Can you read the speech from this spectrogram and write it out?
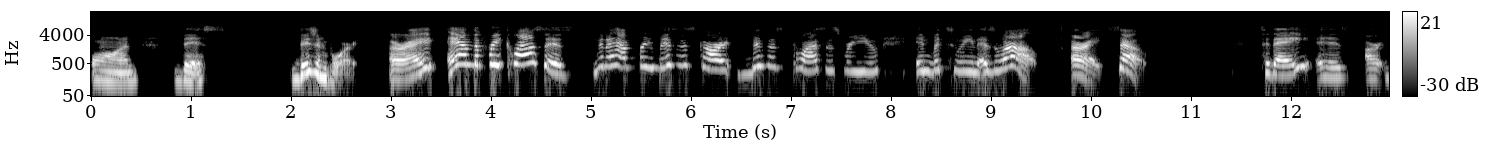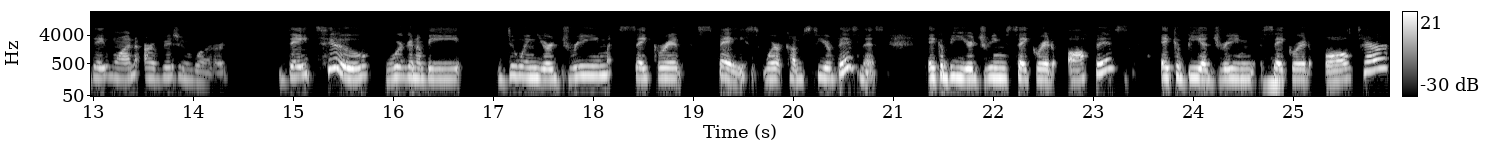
on this vision board. All right. And the free classes. I'm going to have free business card, business classes for you in between as well. All right. So today is our day one, our vision word. Day two, we're going to be doing your dream sacred space where it comes to your business. It could be your dream sacred office. It could be a dream sacred altar.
